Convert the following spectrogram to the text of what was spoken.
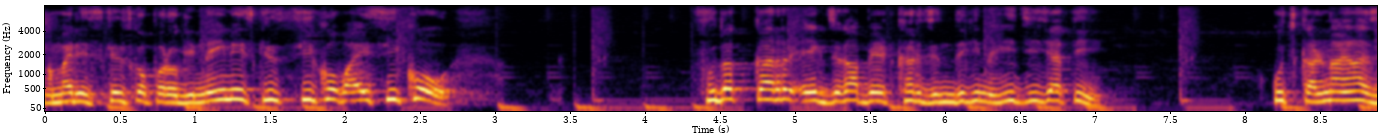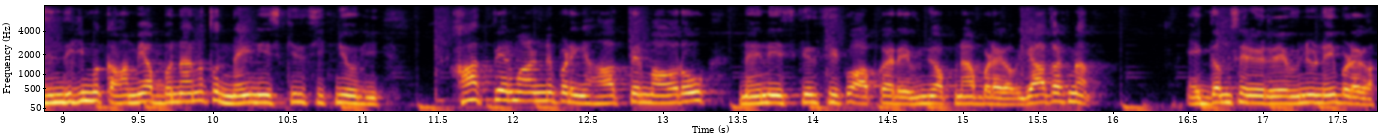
हमारी स्किल्स के ऊपर होगी। नई नई स्किल्स सीखो भाई, सीखो। फुदक कर, एक जगह बैठकर ज़िंदगी नहीं जी जाती। कुछ करना है ना, ज़िंदगी में कामयाब बनाना तो नई नई स्किल सीखनी होगी। हाथ पैर मारने पड़ेंगे हाथ पैर मारो नई नई स्किल सीखो, आपका रेवेन्यू अपने आप बढ़ेगा। याद रखना एकदम से रेवेन्यू नहीं बढ़ेगा।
